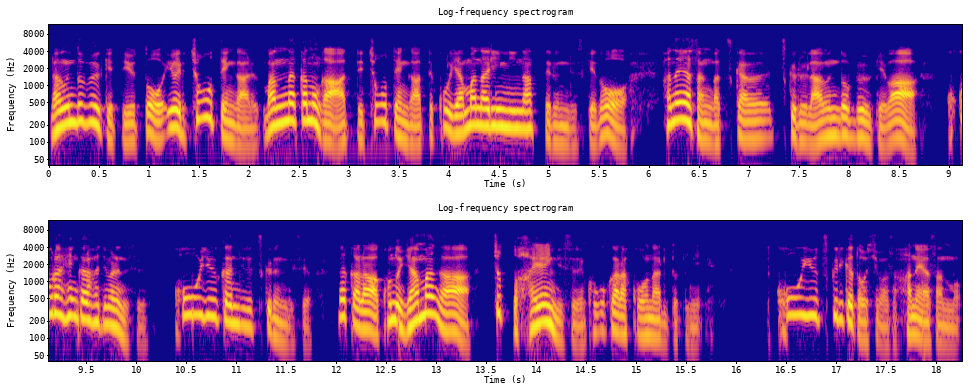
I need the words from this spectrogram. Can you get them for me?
ラウンドブーケっていうと、いわゆる頂点がある。真ん中のがあって、頂点があって、こう山なりになってるんですけど、花屋さんが使う、作るラウンドブーケは、ここら辺から始まるんですよ。こういう感じで作るんですよ。だから、この山がちょっと早いんですよね。ここからこうなるときに。こういう作り方をします。花屋さんの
